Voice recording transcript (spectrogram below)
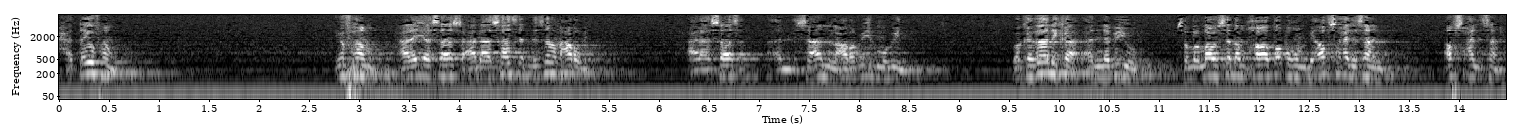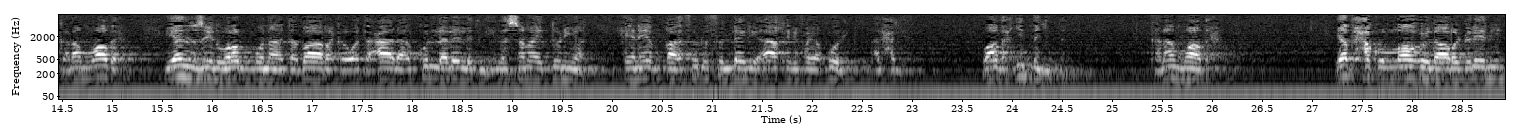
حتى يفهم يفهم على أي أساس؟ على أساس اللسان العربي. على أساس اللسان العربي المبين. وكذلك النبي صلى الله عليه وسلم خاطبهم بأفصح لسان. أفصح لسان كلام واضح. ينزل ربنا تبارك وتعالى كل ليلة إلى السماء الدنيا حين يبقى ثلث الليل آخر فيقول الحديث. واضح جدا جدا. كلام واضح. يضحك الله إلى رجلين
